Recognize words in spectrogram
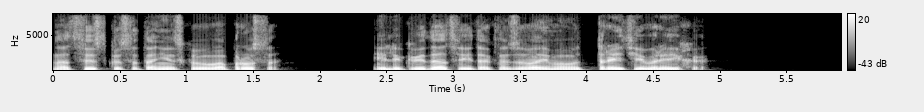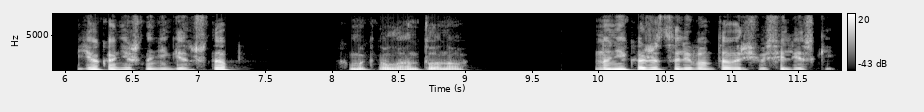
нацистско-сатанинского вопроса и ликвидации так называемого Третьего рейха. «Я, конечно, не генштаб», — хмыкнула Антонова. Но не кажется ли вам, товарищ Василевский,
